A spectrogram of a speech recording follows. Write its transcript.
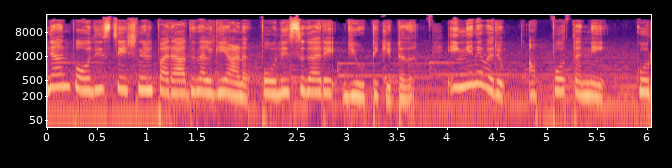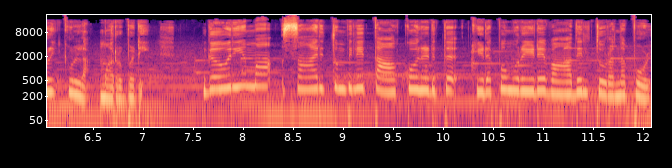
ഞാൻ പോലീസ് സ്റ്റേഷനിൽ പരാതി നൽകിയാണ് പോലീസുകാരെ ഡ്യൂട്ടി ഡ്യൂട്ടിക്കിട്ടത് ഇങ്ങനെ വരും അപ്പോ തന്നെ കുറിക്കുള്ള മറുപടി. ഗൗരിയമ്മ സാരിത്തുമ്പിലെ താക്കോലെടുത്ത് കിടപ്പുമുറിയുടെ വാതിൽ തുറന്നപ്പോൾ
